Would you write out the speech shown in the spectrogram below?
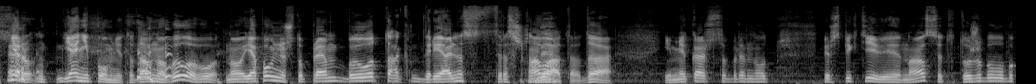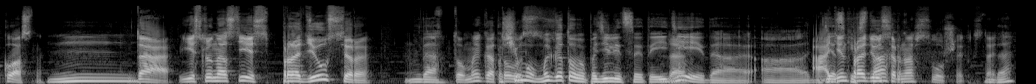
хер, ну, я не помню, это давно было, вот. Но я помню, что прям было так реально страшновато, да. И мне кажется, блин, вот в перспективе нас это тоже было бы классно. М, Да, если у нас есть продюсеры, Да. то мы готовы... Почему? Мы готовы поделиться этой Да. идеей, да. А, А один продюсер страхов- наш слушает, кстати. Да?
